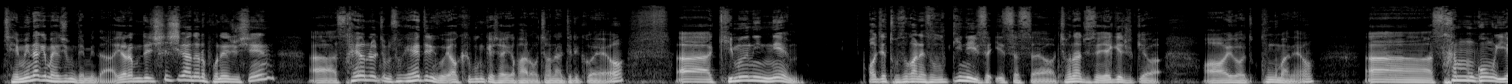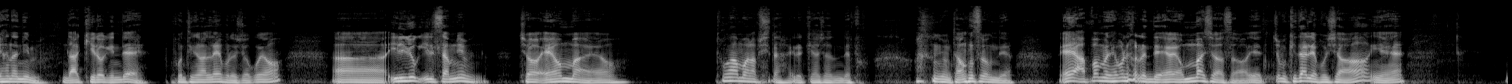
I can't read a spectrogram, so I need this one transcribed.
재미나게만 해주면 됩니다. 여러분들이 실시간으로 보내주신 아, 사연을 좀 소개해드리고요. 그분께 저희가 바로 전화 드릴 거예요. 아, 김은희님, 어제 도서관에서 웃긴 일이 있었, 어요 전화 주세요. 얘기해 줄게요. 아, 이거 궁금하네요. 아, 302 하나님, 나 기럭인데, 폰팅 할래? 보내주셨고요. 아, 1613님, 저 애엄마예요. 통화 한번 합시다. 이렇게 하셨는데, 좀 당황스럽네요. 애 아빠만 해보려고 그랬는데, 애 엄마셔서, 예, 좀 기다려 보셔. 예.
